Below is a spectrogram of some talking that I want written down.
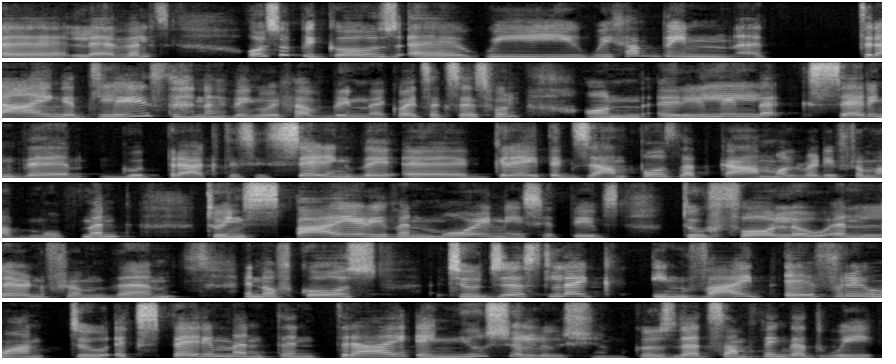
uh, levels. Also because uh, we we have been uh, trying at least, and I think we have been uh, quite successful on really like sharing the good practices, sharing the uh, great examples that come already from a movement to inspire even more initiatives to follow and learn from them. And of course, to just like invite everyone to experiment and try a new solution because that's something that we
